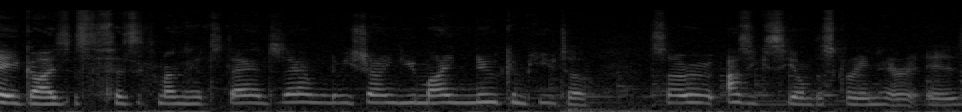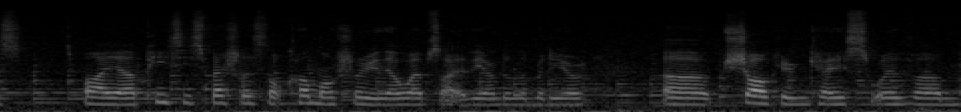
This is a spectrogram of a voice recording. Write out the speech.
Hey guys, it's the Physics Man here today, and today I'm going to be showing you my new computer. So, as you can see on the screen here, it is. It's by uh, PCSpecialist.com. I'll show you their website at the end of the video. Uh, Sharkoon case with um,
